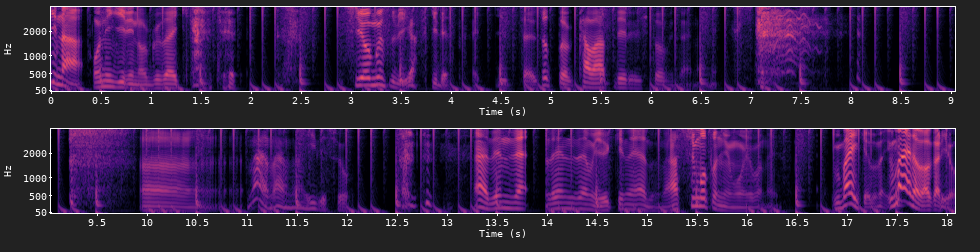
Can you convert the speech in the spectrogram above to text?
きなおにぎりの具材聞かれて 塩むすびが好きですとか言っちゃう。ちょっと変わってる人みたいなね。あーまあまあまあいいでしょう。あ全然全然もう雪の宿の足元にも及ばないです。うまいけどねうまいのはわかるよ、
